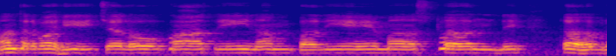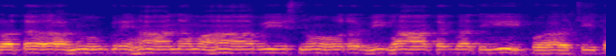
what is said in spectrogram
अन्तर्बहि च लोकास्त्रीनं पर्येमस्कन्दि व्रत अनुगृहान् महाविष्णोर्विघातगति क्वचित्।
